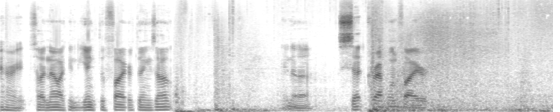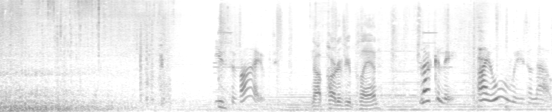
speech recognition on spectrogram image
All right, so now I can yank the fire things out and uh, set crap on fire. You survived. Not part of your plan? Luckily, I always allow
